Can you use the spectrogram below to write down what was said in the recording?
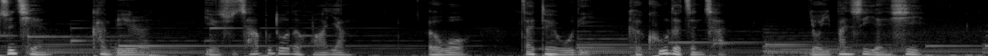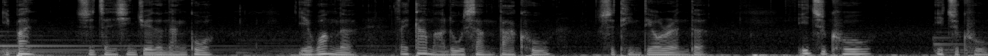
之前看别人也是差不多的花样，而我在队伍里可哭得真惨，有一半是演戏。一半是真心觉得难过，也忘了在大马路上大哭是挺丢人的，一直哭，一直哭，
